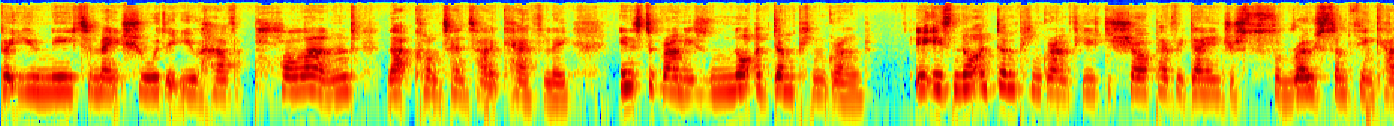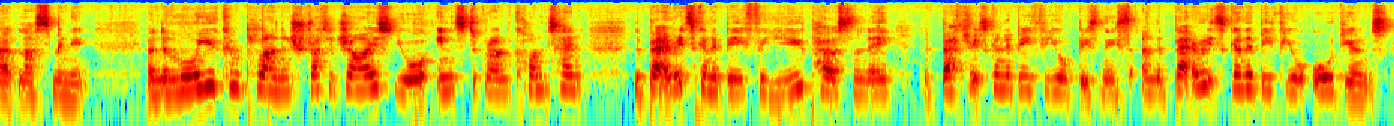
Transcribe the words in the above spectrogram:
but you need to make sure that you have planned that content out carefully. Instagram is not a dumping ground. It is not a dumping ground for you to show up every day and just throw something out last minute. And the more you can plan and strategize your Instagram content, the better it's going to be for you personally, the better it's going to be for your business, and the better it's going to be for your audience.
